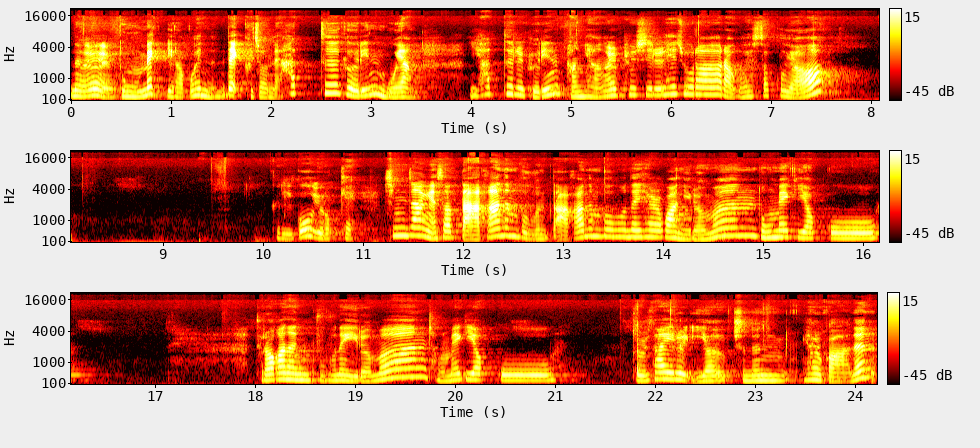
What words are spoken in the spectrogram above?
혈관을 동맥이라고 했는데 그 전에 하트 그린 모양, 이 하트를 그린 방향을 표시를 해줘라 라고 했었고요. 그리고 이렇게 심장에서 나가는 부분, 나가는 부분의 혈관 이름은 동맥이었고 들어가는 부분의 이름은 정맥이었고 둘 사이를 이어주는 혈관은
